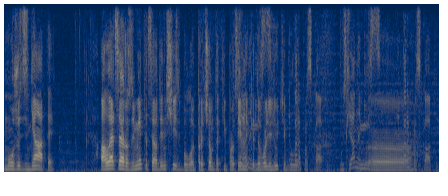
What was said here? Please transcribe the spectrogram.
можуть зняти. Але це, розумієте, це 1 в 6 було. Причому такі противники доволі люті були. Тепер проскакуй. Гусля на місці. Е, Тепер проскакуй.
